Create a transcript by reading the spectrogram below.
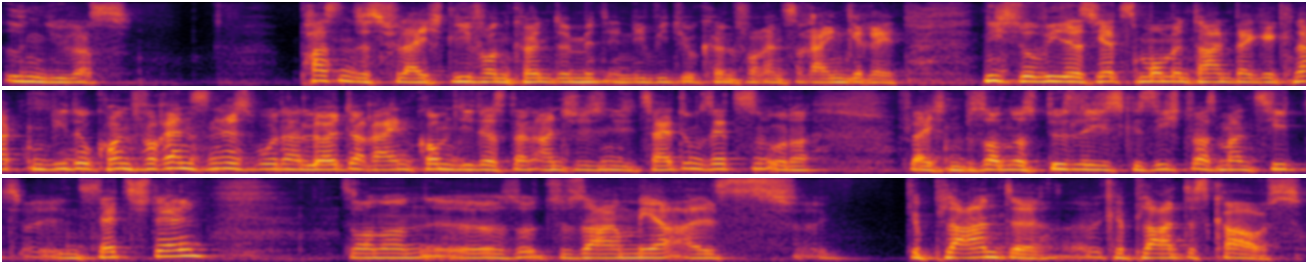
irgendwie was Passendes vielleicht liefern könnte, mit in die Videokonferenz reingerät. Nicht so, wie das jetzt momentan bei geknackten Videokonferenzen ist, wo dann Leute reinkommen, die das dann anschließend in die Zeitung setzen oder vielleicht ein besonders düsseliges Gesicht, was man sieht, ins Netz stellen, sondern äh, sozusagen mehr als geplante, äh, geplantes Chaos.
